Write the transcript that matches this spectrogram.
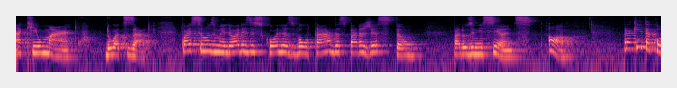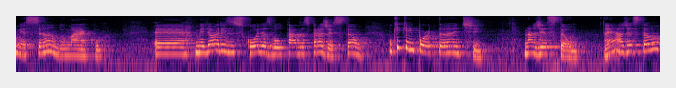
aqui o Marco do WhatsApp. Quais são as melhores escolhas voltadas para gestão, para os iniciantes? Ó, para quem está começando, Marco, é, melhores escolhas voltadas para gestão, o que, que é importante na gestão? Né? A gestão,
